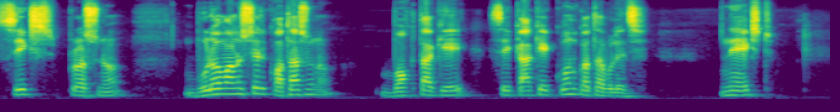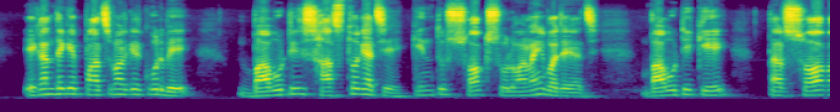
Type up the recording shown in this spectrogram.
সিক্স প্রশ্ন, বুড়ো মানুষের কথা শুনো। বক্তাকে সে কাকে কোন কথা বলেছে? নেক্সট এখান থেকে পাঁচ মার্কের করবে, বাবুটির স্বাস্থ্য গেছে, কিন্তু শখ ষোলো আনাই বজায় আছে। বাবুটিকে তার শখ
